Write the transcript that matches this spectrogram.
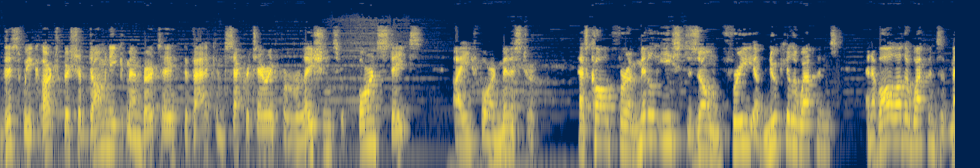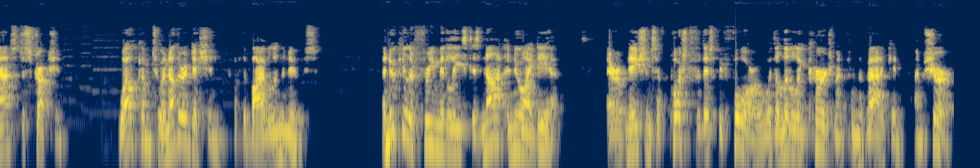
This week, Archbishop Dominique Mamberti, the Vatican Secretary for Relations with Foreign States, i.e., Foreign Minister, has called for a Middle East zone free of nuclear weapons and of all other weapons of mass destruction. Welcome to another edition of the Bible in the News. A nuclear free Middle East is not a new idea. Arab nations have pushed for this before with a little encouragement from the Vatican, I'm sure.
